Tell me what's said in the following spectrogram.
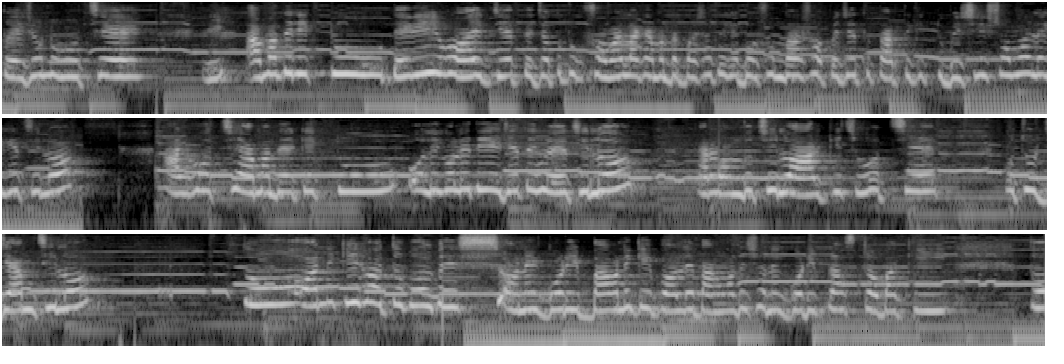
তো এই জন্য হচ্ছে আমাদের একটু দেরি হয় যেতে, যতটুকু সময় লাগে আমাদের বাসা থেকে বসুন্ধরা শপে যেতে, তার থেকে একটু বেশি সময় লেগেছিল। আর হচ্ছে আমাদেরকে একটু অলিগলি দিয়ে যেতে হয়েছিল। কারণ বন্ধ ছিল আর কিছু হচ্ছে প্রচুর জ্যাম ছিল। তো অনেকেই হয়তো বলবে "ইস, অনেক গরিব বা অনেকেই বলে বাংলাদেশ অনেক গরিব রাষ্ট্র বা কি? তো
